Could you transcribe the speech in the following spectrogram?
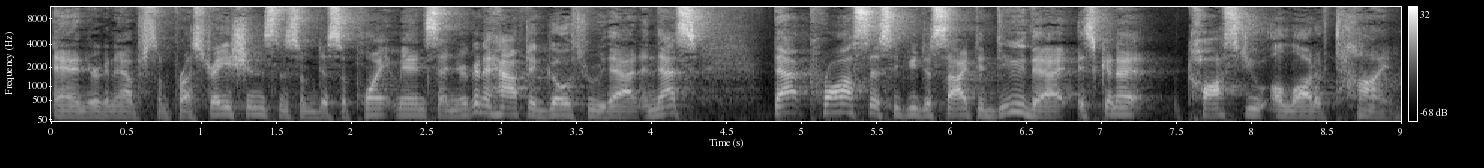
And you're going to have some frustrations and some disappointments. And you're going to have to go through that. And that's, that process, if you decide to do that, is going to cost you a lot of time.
